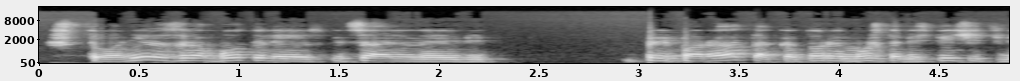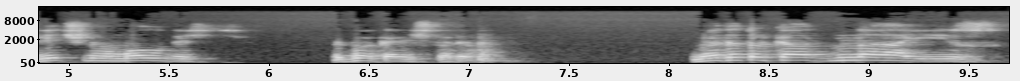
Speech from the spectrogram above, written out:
что они разработали специальный вид препарата, который может обеспечить вечную молодость любое количество лет. Но это только одна из,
